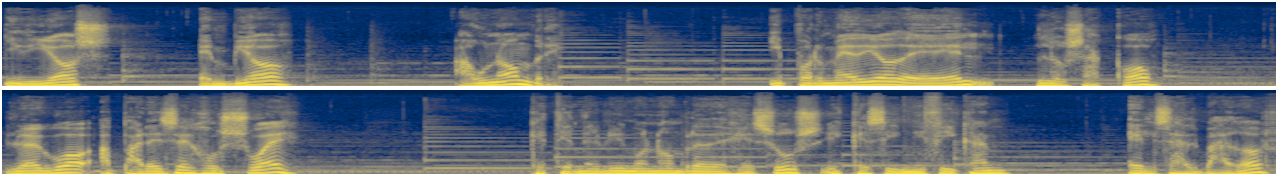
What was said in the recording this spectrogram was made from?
Y Dios envió a un hombre y por medio de él lo sacó. Luego aparece Josué, que tiene el mismo nombre de Jesús y que significan el Salvador,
